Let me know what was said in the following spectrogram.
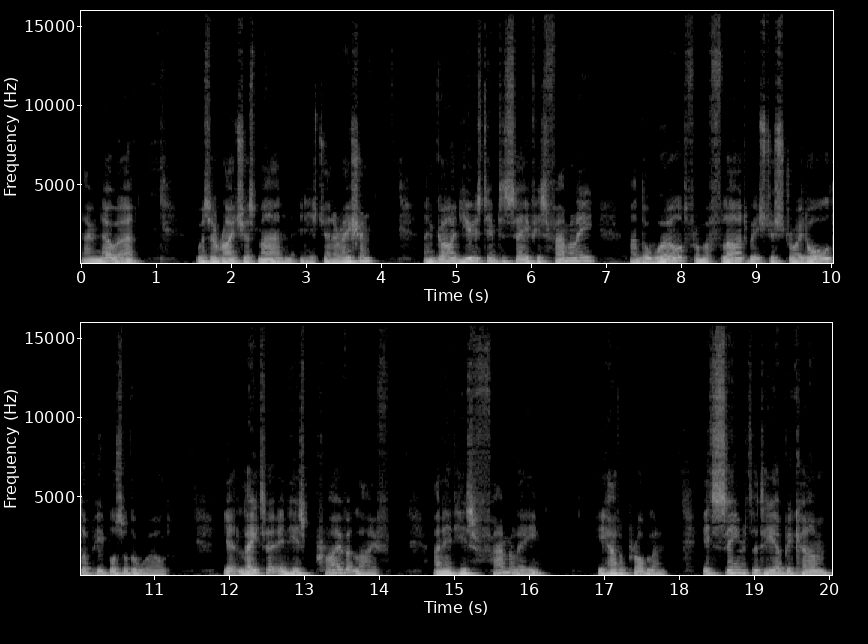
Now Noah was a righteous man in his generation and God used him to save his family and the world from a flood which destroyed all the peoples of the world. Yet later in his private life and in his family, he had a problem. It seems that he had become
